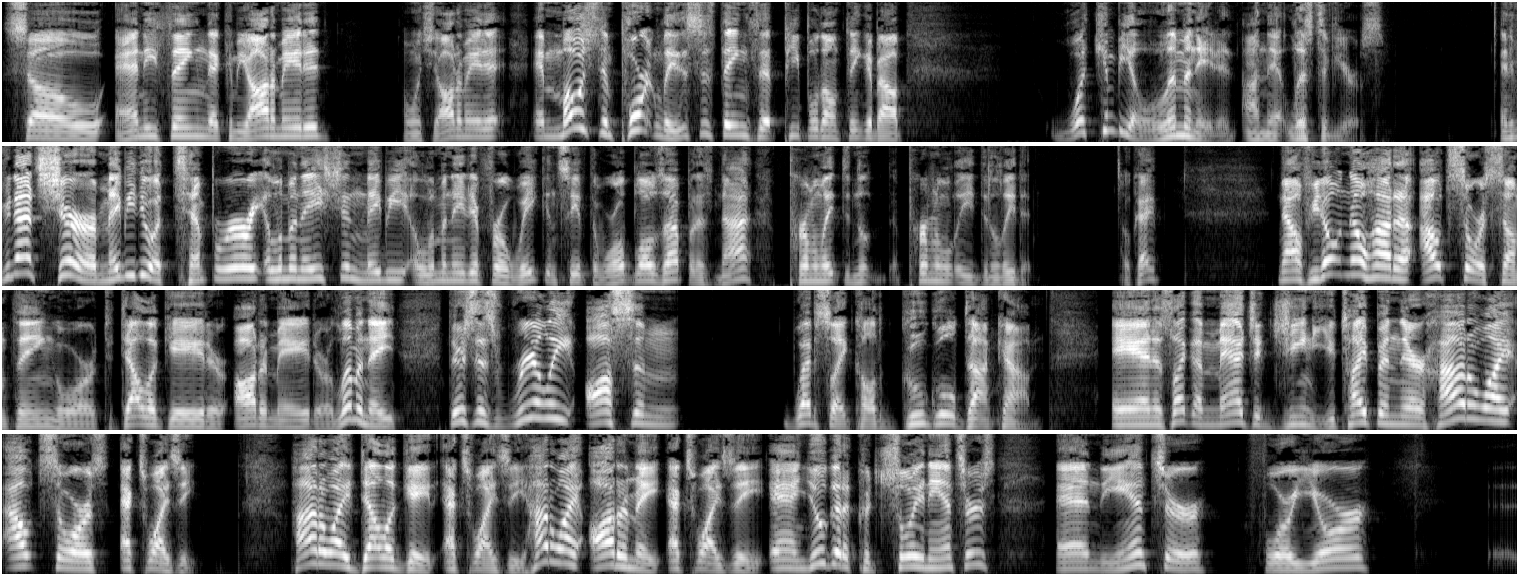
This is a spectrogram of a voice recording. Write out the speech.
So anything that can be automated, I want you to automate it. And most importantly, this is things that people don't think about. What can be eliminated on that list of yours? And if you're not sure, maybe do a temporary elimination, maybe eliminate it for a week and see if the world blows up. But if not, permanently, permanently delete it. Okay? Now, if you don't know how to outsource something or to delegate or automate or eliminate, there's this really awesome website called google.com. And it's like a magic genie. You type in there, how do I outsource XYZ? How do I delegate XYZ? How do I automate XYZ? And you'll get a quadrillion answers. And the answer for your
